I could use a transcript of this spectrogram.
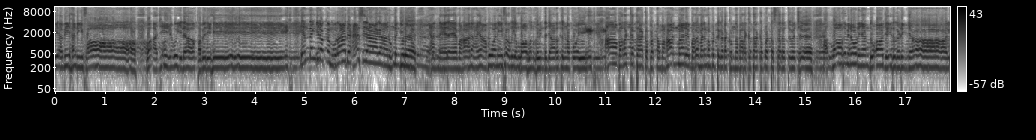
ബി അബി ഹനീഫ വഅജീഉ ഇലാ ഖബരിഹി. എന്തെങ്കിലുമൊക്കെ മുറാദ് ഹാസിലാകാനുണ്ടെങ്കിൽ ഞാൻ നേരെ മഹാനായ അബു ഹനീഫ് റളിയല്ലാഹു അൻഹുവിന്റെ ജാറത്തിൽ പോയി ആ ബറക്കത്താക്കപ്പെട്ട മഹാന്മാര് മരണപ്പെട്ട് കിടക്കുന്ന ബറക്കത്താക്കപ്പെട്ട സ്ഥലത്ത് വെച്ച് അള്ളാഹുവിനോട് ഞാൻ ദുആ ചെയ്തു കഴിഞ്ഞാൽ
